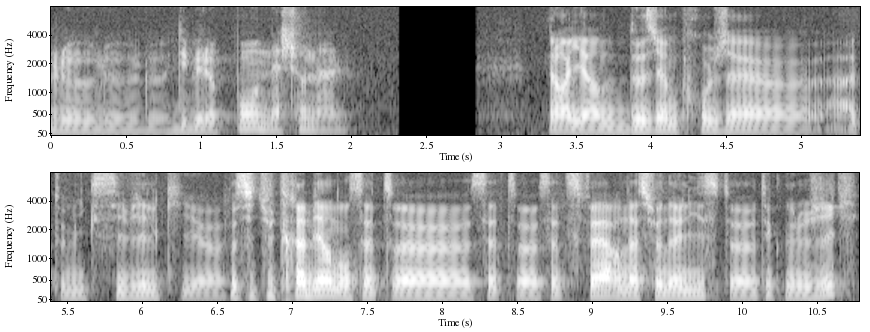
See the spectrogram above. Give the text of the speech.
le, le, développement national. Alors il y a un deuxième projet euh, atomique civil qui euh, se situe très bien dans cette, euh, cette, cette sphère nationaliste technologique.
